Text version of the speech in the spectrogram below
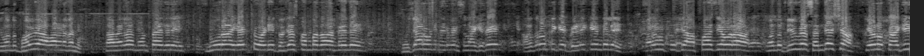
ಈ ಒಂದು ಭವ್ಯ ಆವರಣದಲ್ಲಿ ನಾವೆಲ್ಲ ನೋಡ್ತಾ ಇದ್ದೀರಿ. ನೂರ ಎಂಟು ಅಡಿ ಧ್ವಜಸ್ತಂಭದ ಮೇಲೆ ಧ್ವಜಾರೋಹಣ ನೆರವೇರಿಸಲಾಗಿದೆ. ಅದರೊಂದಿಗೆ ಬೆಳಿಗ್ಗೆಯಿಂದಲೇ ಪರಮ ಪೂಜ್ಯ ಅಪ್ಪಾಜಿಯವರ ಒಂದು ದಿವ್ಯ ಸಂದೇಶ ಕೇಳೋಕ್ಕಾಗಿ,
